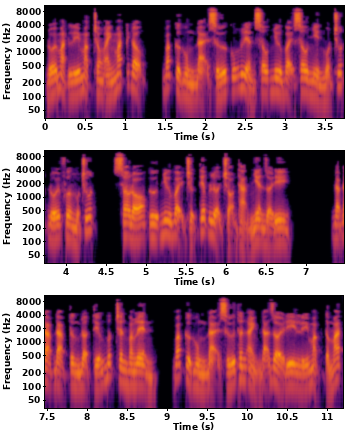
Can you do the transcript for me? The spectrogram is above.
Đối mặt lý mặc trong ánh mắt kích động, bắc cực hùng đại sứ cũng liền sâu như vậy sâu nhìn một chút đối phương một chút, sau đó cứ như vậy trực tiếp lựa chọn thản nhiên rời đi. Đạp đạp đạp từng đợt tiếng bước chân văng lên, bắc cực hùng đại sứ thân ảnh đã rời đi lý mặc tầm mắt.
